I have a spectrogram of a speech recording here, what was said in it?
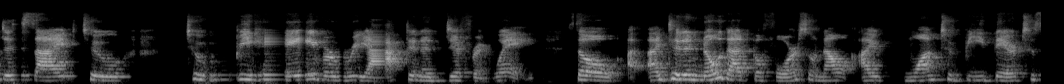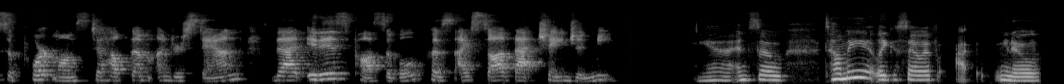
decide to to behave or react in a different way. So I didn't know that before. So now I want to be there to support moms to help them understand that it is possible because I saw that change in me. Yeah. And so tell me, like, so if, you know,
